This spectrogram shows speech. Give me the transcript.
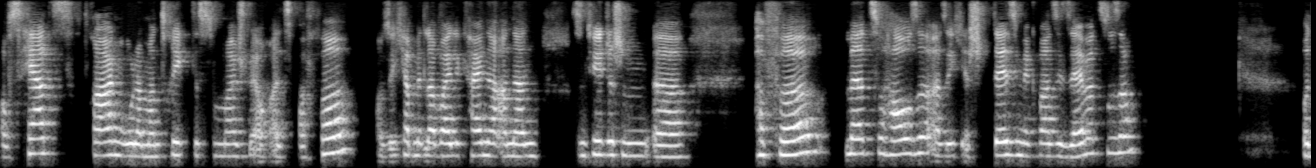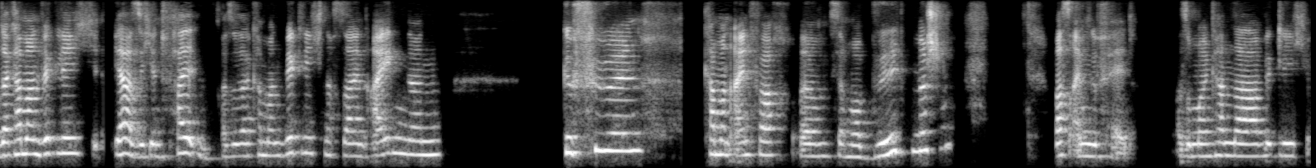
aufs Herz tragen oder man trägt es zum Beispiel auch als Parfum. Also ich habe mittlerweile keine anderen synthetischen äh, Parfum mehr zu Hause. Also ich erstelle sie mir quasi selber zusammen. Und da kann man wirklich, ja, sich entfalten. Also da kann man wirklich nach seinen eigenen Gefühlen, kann man einfach, ähm, ich sag mal, wild mischen, was einem gefällt. Also man kann da wirklich,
